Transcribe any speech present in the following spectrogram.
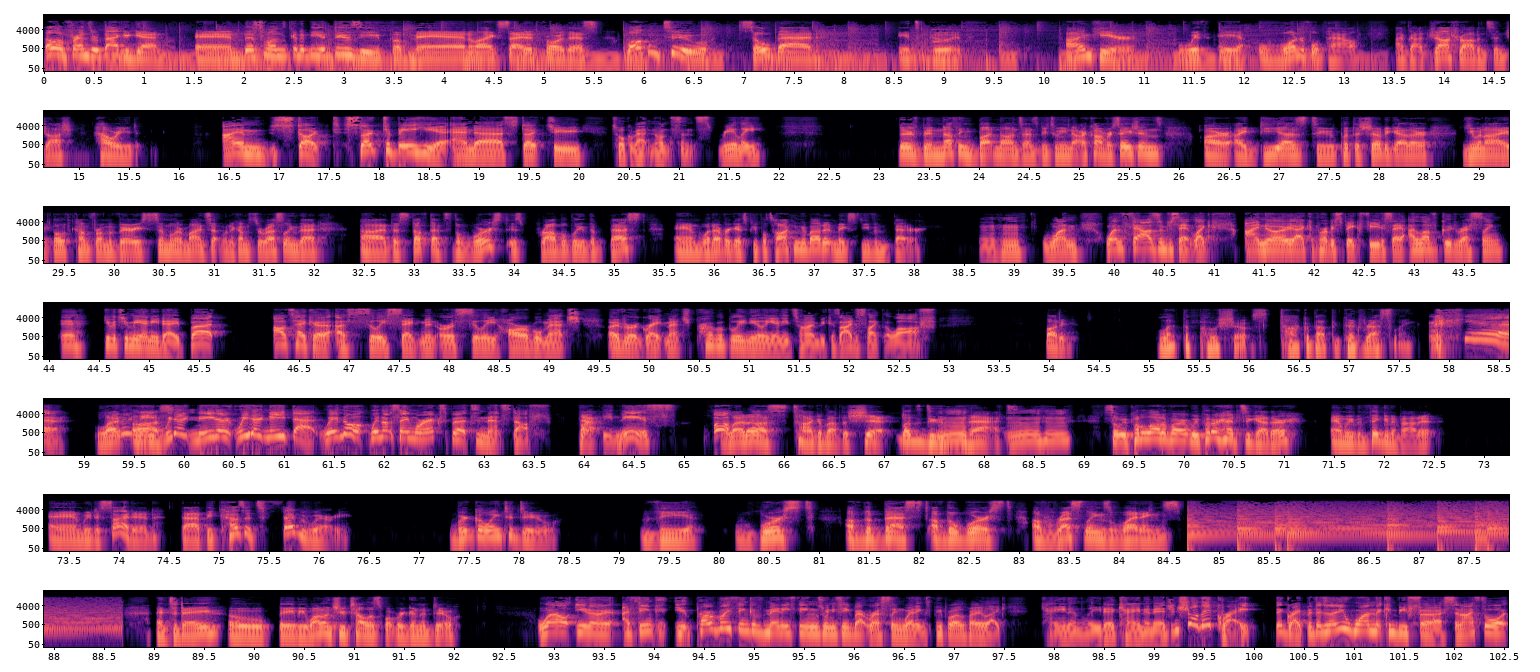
Hello, friends. We're back again. And this one's going to be a doozy, but man, am I excited for this. Welcome to So Bad It's Good. I'm here with a wonderful pal. I've got Josh Robinson. Josh, how are you doing? I am stoked, stoked to be here and uh, stoked to talk about nonsense. Really, There's been nothing but nonsense between our conversations, our ideas to put the show together. You and I both come from a very similar mindset when it comes to wrestling that uh, the stuff that's the worst is probably the best, and whatever gets people talking about it makes it even better. mm-hmm. one one thousand percent. Like I know I can probably speak for you to say I love good wrestling. Eh, give it to me any day. But I'll take a, a silly segment or a silly horrible match over a great match probably nearly any time because I just like to laugh. Buddy, let the post shows talk about the good wrestling. yeah, Let we us. need, we don't need it. We don't need that. We're not. We're not saying we're experts in that stuff. Yeah. But in this, oh, Let us talk about the shit. Let's do Mm. that. hmm So we put a lot of our we put our heads together and we've been thinking about it and we decided that because it's February we're going to do the worst of the best of the worst of wrestling's weddings. And today, oh baby, why don't you tell us what we're going to do? Well, you know, I think you probably think of many things when you think about wrestling weddings. People are probably like Kane and Lita, Kane and Edge, and sure, they're great. They're great, but there's only one that can be first. And I thought,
